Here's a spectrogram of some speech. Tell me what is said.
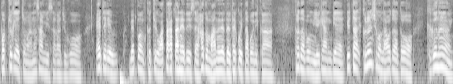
법 쪽에 좀 아는 사람이 있어가지고 애들이 몇 번 그쪽에 왔다 갔다 하는 애들 있어요. 하도 많은 애들 데리고 있다 보니까 그러다 보면 얘기하는 게 일단 그런 식으로 나오더라도 그거는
